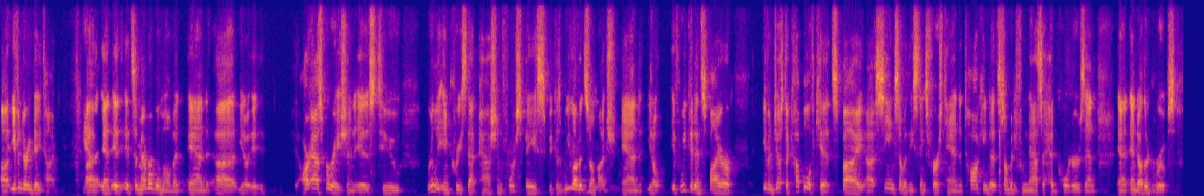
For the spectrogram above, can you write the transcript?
uh, even during daytime. Yeah. Uh, and it, it's a memorable moment. And, uh, you know, it, our aspiration is to really increase that passion for space because we love it so much. And, you know, if we could inspire even just a couple of kids by uh, seeing some of these things firsthand and talking to somebody from NASA headquarters and, and, and other groups,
